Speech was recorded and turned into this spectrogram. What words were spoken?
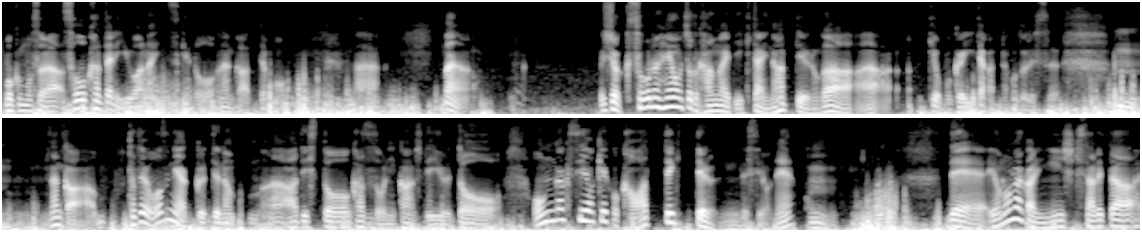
僕もそれはそう簡単に言わないんですけど、なんかあっても。あまあ、そこら辺をちょっと考えていきたいなっていうのが、今日僕が言いたかったことです。うん。なんか、例えばウォズニャックっていうのは、アーティスト活動に関して言うと、音楽性は結構変わってきてるんですよね。うん。で、世の中に認識された、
